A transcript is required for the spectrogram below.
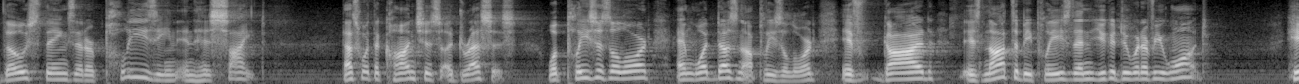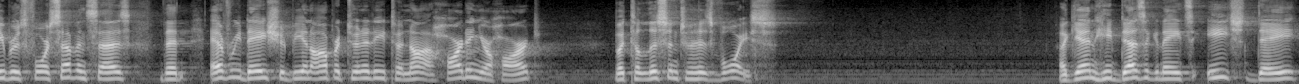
those things that are pleasing in His sight. That's what the conscience addresses. What pleases the Lord and what does not please the Lord. If God is not to be pleased, then you could do whatever you want. Hebrews 4 7 says that every day should be an opportunity to not harden your heart, but to listen to his voice. Again, he designates each day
